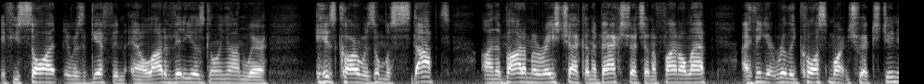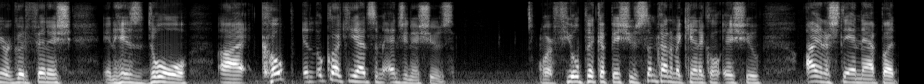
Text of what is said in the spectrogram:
if you saw it, there was a GIF and, and a lot of videos going on where his car was almost stopped on the bottom of the racetrack on a backstretch on a final lap. I think it really cost Martin Truex Jr. a good finish in his duel. Uh, Cope, it looked like he had some engine issues or fuel pickup issues, some kind of mechanical issue. I understand that, but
